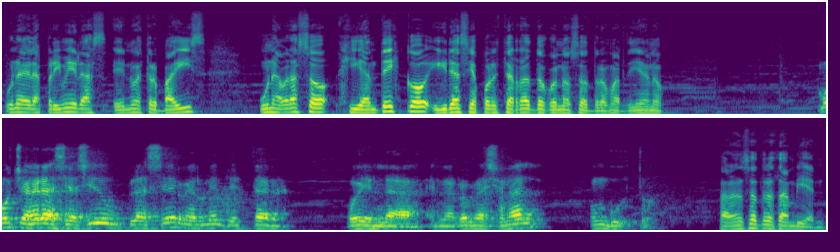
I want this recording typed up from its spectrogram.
una de las primeras en nuestro país. Un abrazo gigantesco y gracias por este rato con nosotros, Martiniano. Muchas gracias, ha sido un placer realmente estar hoy en la, en la Rock Nacional, un gusto. Para nosotros también.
